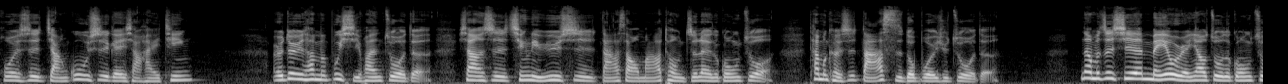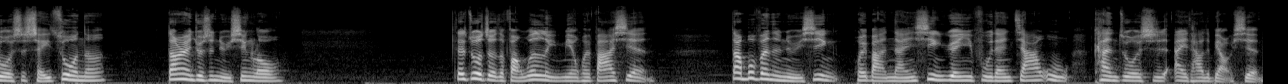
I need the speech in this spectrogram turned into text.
或者是讲故事给小孩听。而对于他们不喜欢做的，像是清理浴室、打扫马桶之类的工作，他们可是打死都不会去做的。那么这些没有人要做的工作是谁做呢？当然就是女性喽。在作者的访问里面会发现，大部分的女性会把男性愿意负担家务看作是爱他的表现。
